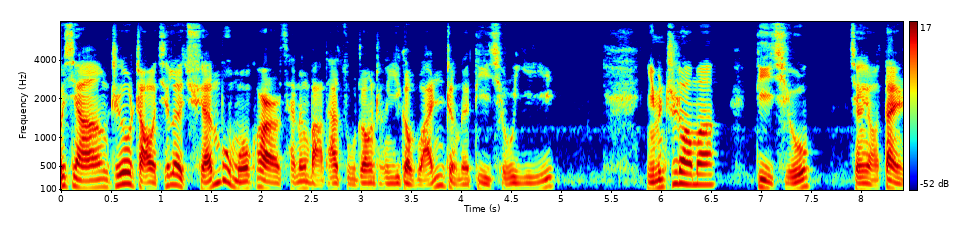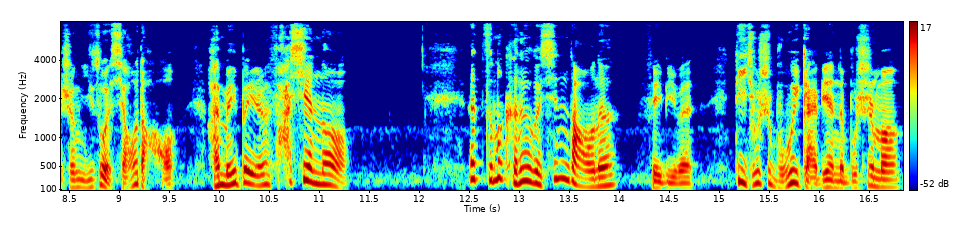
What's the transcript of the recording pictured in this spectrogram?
我想，只有找齐了全部模块，才能把它组装成一个完整的地球仪。你们知道吗？地球将要诞生一座小岛，还没被人发现呢。那怎么可能有个新岛呢？”菲比问。地球是不会改变的，不是吗？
